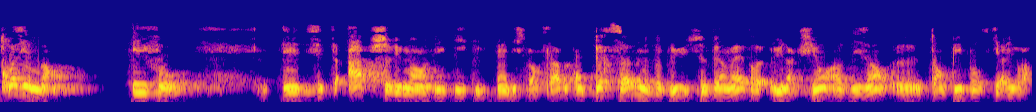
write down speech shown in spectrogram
Troisièmement, il faut et c'est absolument indispensable, personne ne peut plus se permettre une action en se disant euh, tant pis pour ce qui arrivera.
